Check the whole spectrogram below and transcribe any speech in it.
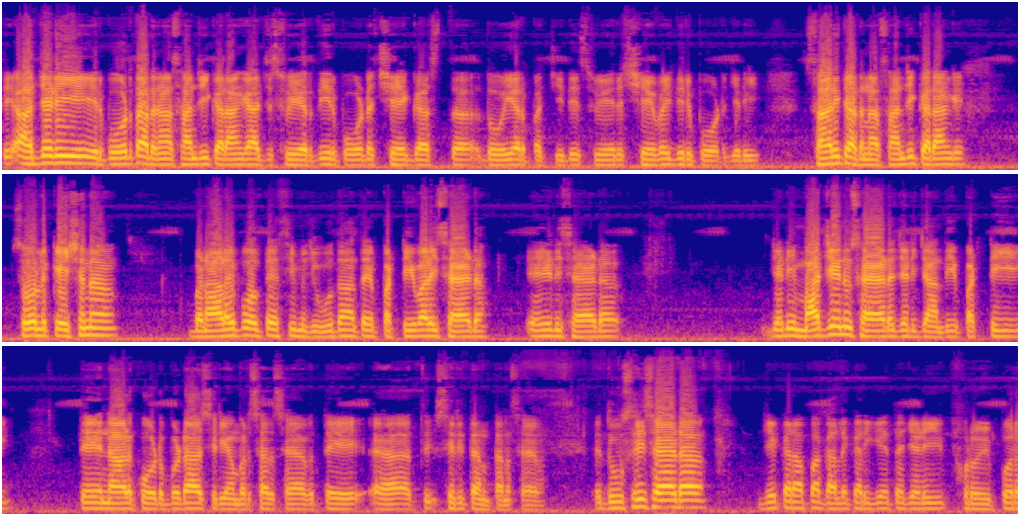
ਤੇ ਅੱਜ ਜਿਹੜੀ ਰਿਪੋਰਟ ਤੁਹਾਡੇ ਨਾਲ ਸਾਂਝੀ ਕਰਾਂਗੇ, ਅੱਜ ਸਵੇਰ ਦੀ ਰਿਪੋਰਟ 6 ਅਗਸਤ 2025 ਦੀ ਸਵੇਰ 6 ਵਜੇ ਦੀ ਰਿਪੋਰਟ ਜਿਹੜੀ, ਸਾਰੀ ਤੁਹਾਡੇ ਨਾਲ ਸਾਂਝੀ ਕਰਾਂਗੇ। ਸੋ ਲੋਕੇਸ਼ਨ ਬਨਾਲੇ ਪੁਲ ਤੇ ਅਸੀਂ ਮੌਜੂਦ ਹਾਂ ਤੇ ਪੱਟੀ ਵਾਲੀ ਸਾਈਡ ਇਹ ਜਿਹੜੀ ਸਾਈਡ ਜਿਹੜੀ ਮਾਝੇ ਨੂੰ ਸਾਈਡ ਜਿਹੜੀ ਜਾਂਦੀ ਪੱਟੀ ਤੇ ਨਾਲ ਕੋਟਬੜਾ ਸ੍ਰੀ ਅੰਮ੍ਰਿਤਸਰ ਸਾਹਿਬ ਤੇ ਅਹ, ਤੇ ਸ੍ਰੀ ਤਰਨਤਾਰਨ ਸਾਹਿਬ। ਤੇ ਦੂਸਰੀ ਸਾਈਡ ਜੇਕਰ ਆਪਾਂ ਗੱਲ ਕਰੀਏ ਤਾਂ ਜਿਹੜੀ ਫਿਰੋਜ਼ਪੁਰ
